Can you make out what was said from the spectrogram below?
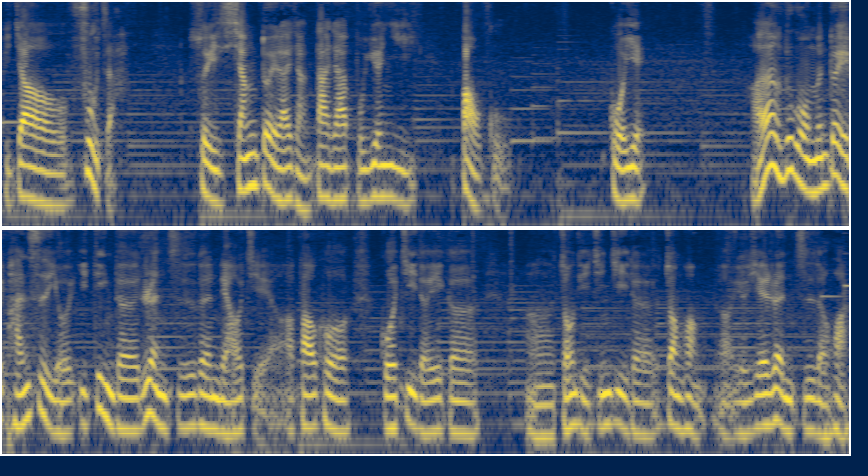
比较复杂，所以相对来讲，大家不愿意爆股过夜。好，那如果我们对盘市有一定的认知跟了解啊，包括国际的一个呃总体经济的状况啊，有一些认知的话，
